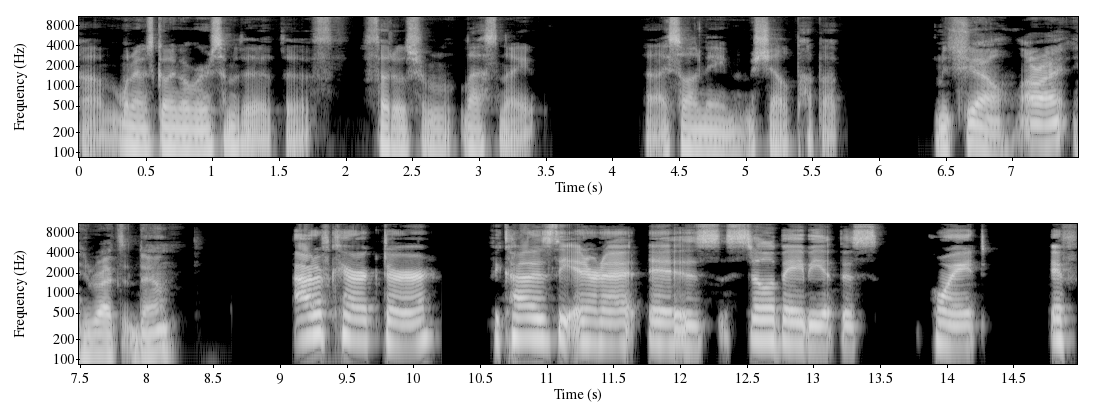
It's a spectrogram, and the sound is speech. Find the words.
um, when I was going over some of the, the f- photos from last night. Uh, I saw a name, Michelle, pop up. Michelle. All right. He writes it down. Out of character, because the internet is still a baby at this point. If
